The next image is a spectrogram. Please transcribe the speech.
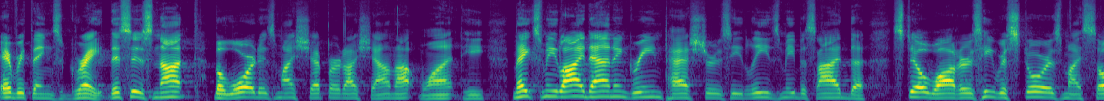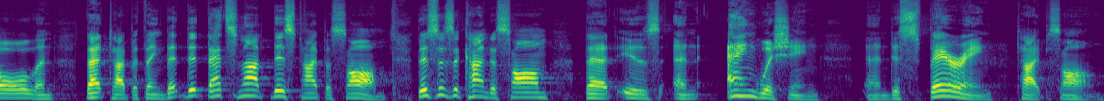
everything's great. This is not, the Lord is my shepherd, I shall not want. He makes me lie down in green pastures. He leads me beside the still waters. He restores my soul and that type of thing. That, that, that's not this type of psalm. This is a kind of psalm that is an anguishing and despairing type song.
